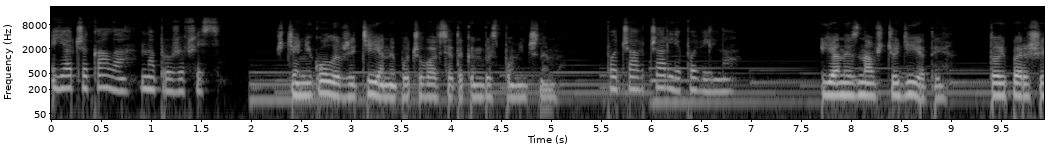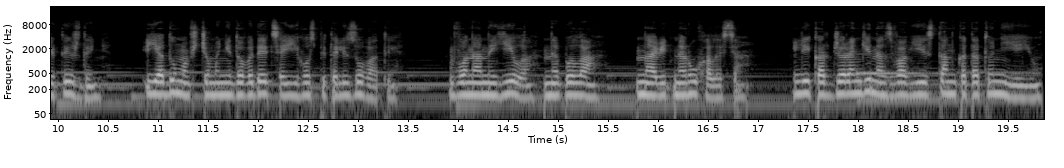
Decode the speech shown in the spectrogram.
Я чекала, напружившись. Ще ніколи в житті я не почувався таким безпомічним. Почав Чарлі повільно. Я не знав, що діяти. Той перший тиждень. Я думав, що мені доведеться її госпіталізувати. Вона не їла, не пила, навіть не рухалася. Лікар Джеранді назвав її стан кататонією,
